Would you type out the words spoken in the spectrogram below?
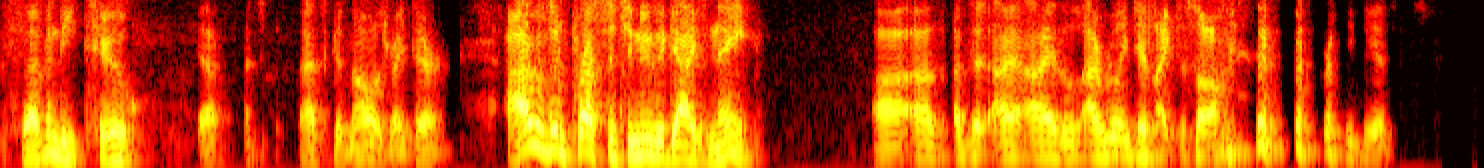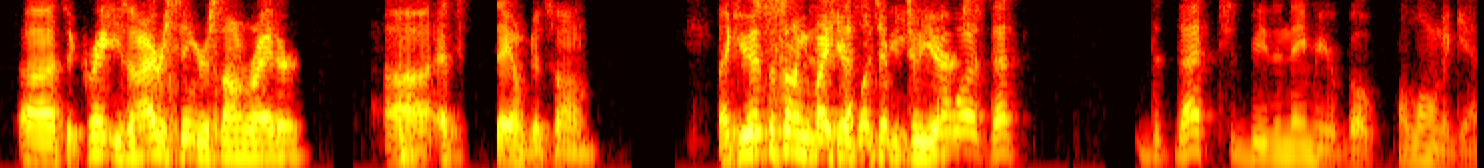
72. Yep, that's that's good knowledge right there. I was impressed that you knew the guy's name. Uh, uh, I, I I really did like the song. Really did. Uh, it's a great. He's an Irish singer songwriter. Uh, it's a damn good song. Like you, it's a song you might hear That once every be- two years. That that should be the name of your boat. Alone again.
